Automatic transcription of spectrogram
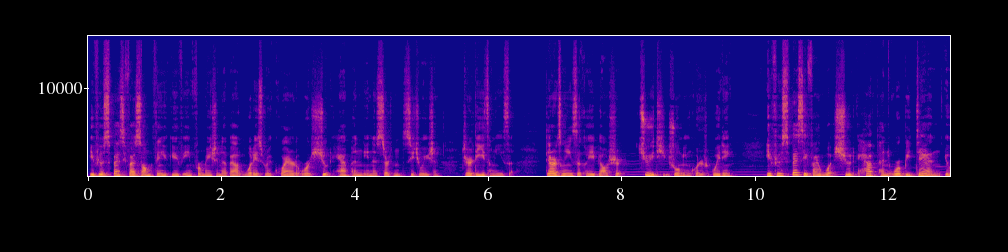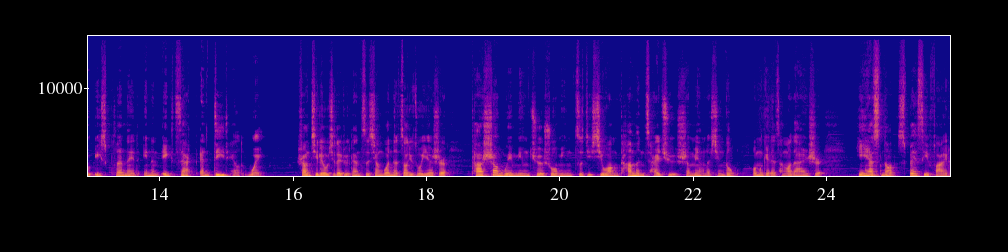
If you specify something, you give information about what is required or should happen in a certain situation。这是第一层意思。第二层意思可以表示具体说明或者是规定。If you specify what should happen or be done, you explain it in an exact and detailed way。上期留下的这个单词相关的造句作业是，他尚未明确说明自己希望他们采取什么样的行动。我们给的参考答案是，He has not specified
